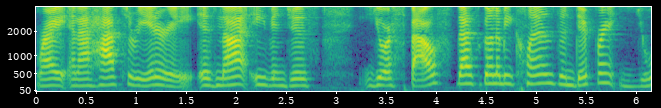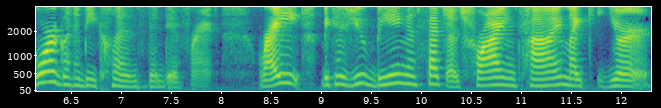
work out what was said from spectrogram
right? And i have to reiterate it's not even just your spouse that's gonna be cleansed and different. You're gonna be cleansed and different right? Because you being in such a trying time like your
